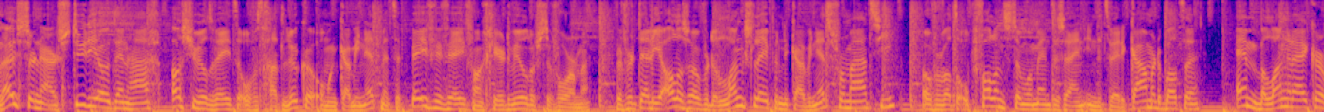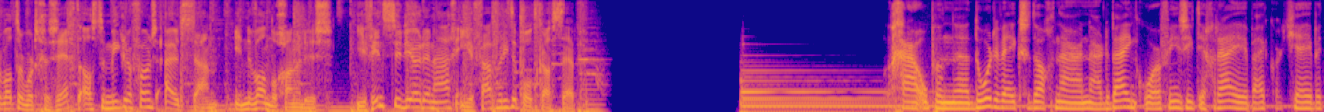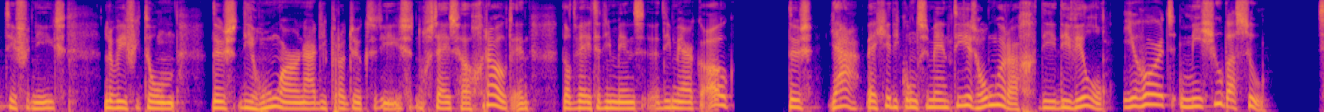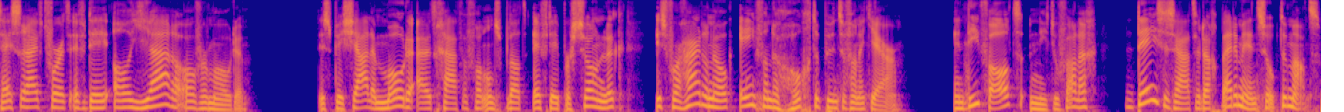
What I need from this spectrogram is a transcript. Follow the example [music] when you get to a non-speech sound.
Luister naar Studio Den Haag als je wilt weten of het gaat lukken om een kabinet met de PVV van Geert Wilders te vormen. We vertellen je alles over de langslepende kabinetsformatie, over wat de opvallendste momenten zijn in de Tweede Kamerdebatten en belangrijker wat er wordt gezegd als de microfoons uitstaan, in de wandelgangen dus. Je vindt Studio Den Haag in je favoriete podcast-app. Ga op een uh, doordeweekse dag naar, naar de Bijenkorf en je ziet echt rijden bij Cartier, bij Tiffany's, Louis Vuitton. Dus die honger naar die producten die is nog steeds heel groot. En dat weten die mensen, die merken ook. Dus ja, weet je, die consument die is hongerig, die, die wil. Je hoort Michou Bassou. Zij schrijft voor het FD al jaren over mode. De speciale modeuitgave van ons blad FD Persoonlijk is voor haar dan ook een van de hoogtepunten van het jaar. En die valt, niet toevallig, deze zaterdag bij de mensen op de mat.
